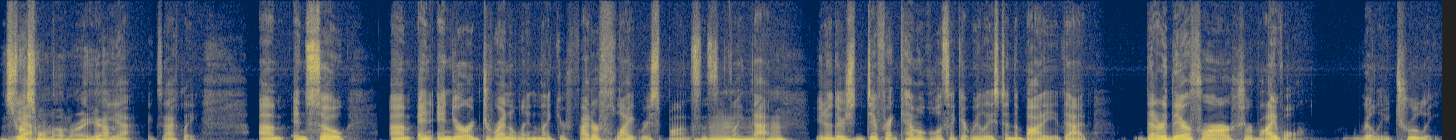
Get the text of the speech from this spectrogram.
the stress Yeah. hormone, right? Yeah. Yeah, exactly. Um, and so, um, and and your adrenaline, like your fight or flight response and stuff like that. You know, there's different chemicals that get released in the body that that are there for our survival, really, truly,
